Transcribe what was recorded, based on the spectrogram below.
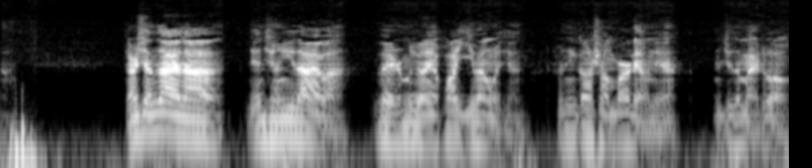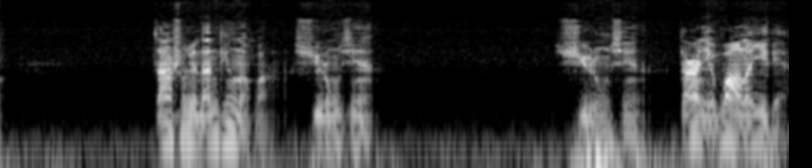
啊，但是现在呢，年轻一代吧，为什么愿意花一万块钱？说您刚上班两年，你就得买这个。咱要说句难听的话，虚荣心，虚荣心。但是你忘了一点，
